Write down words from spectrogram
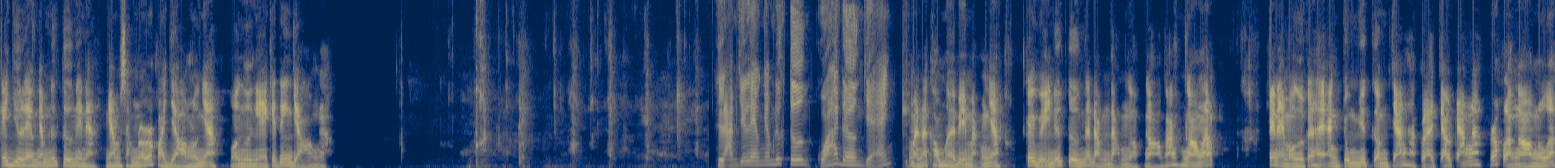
Cái dưa leo ngâm nước tương này nè, ngâm xong nó rất là giòn luôn nha. Mọi người nghe cái tiếng giòn nè. Làm dưa leo ngâm nước tương quá đơn giản. Mà nó không hề bị mặn nha. Cái vị nước tương nó đầm đầm ngọt ngọt á, ngon lắm. Cái này mọi người có thể ăn chung với cơm trắng hoặc là cháo trắng á, rất là ngon luôn á.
